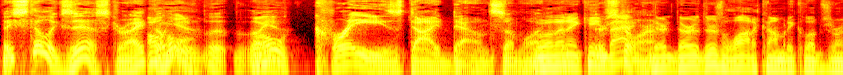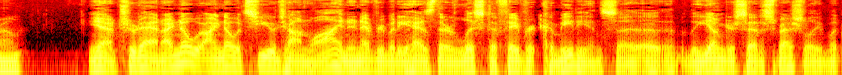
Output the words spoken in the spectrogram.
They still exist, right? The Oh, whole yeah. the, the Oh, yeah. craze died down somewhat. Well, then it came back. There, there, there's a lot of comedy clubs around. Yeah, true that. I know. I know it's huge online, and everybody has their list of favorite comedians. Uh, the younger set, especially. But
